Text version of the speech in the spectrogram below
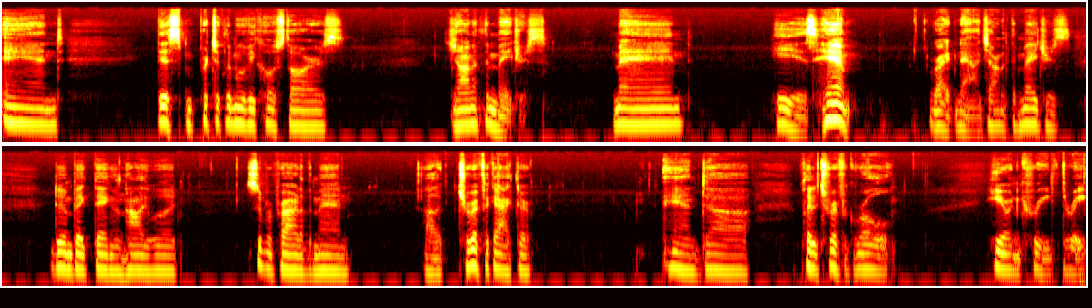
And this particular movie co stars Jonathan Majors. Man, he is him right now. Jonathan Majors doing big things in Hollywood. Super proud of the man. A terrific actor. And uh, played a terrific role here in Creed 3.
